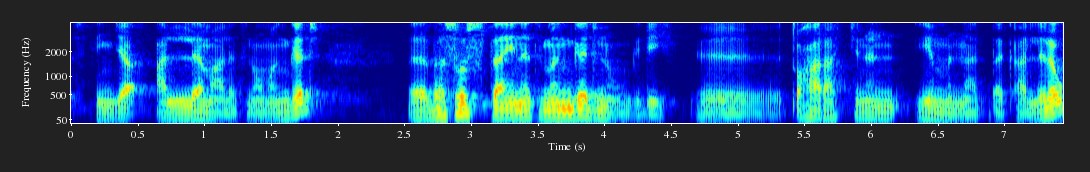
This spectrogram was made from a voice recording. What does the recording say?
እስቲንጃ አለ ማለት ነው መንገድ በሶስት አይነት መንገድ ነው እንግዲህ ጦሃራችንን የምናጠቃልለው።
